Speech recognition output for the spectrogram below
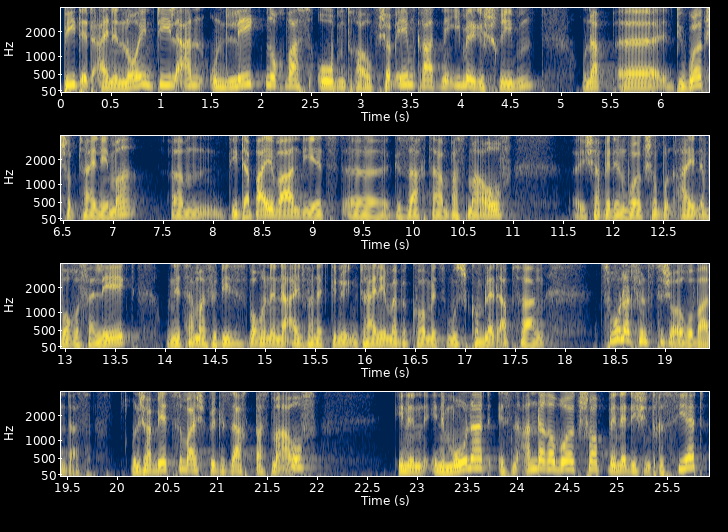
bietet einen neuen Deal an und legt noch was obendrauf. Ich habe eben gerade eine E-Mail geschrieben und habe äh, die Workshop-Teilnehmer ähm, die dabei waren, die jetzt äh, gesagt haben, pass mal auf, ich habe ja den Workshop um eine Woche verlegt und jetzt haben wir für dieses Wochenende einfach nicht genügend Teilnehmer bekommen, jetzt muss ich komplett absagen. 250 Euro waren das. Und ich habe jetzt zum Beispiel gesagt, pass mal auf, in, in einem Monat ist ein anderer Workshop, wenn der dich interessiert,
